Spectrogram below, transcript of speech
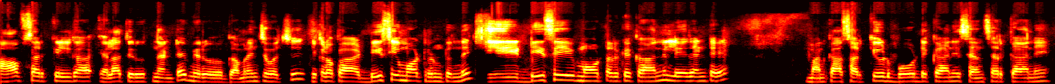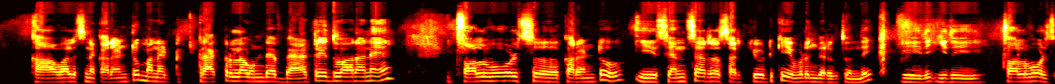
హాఫ్ సర్కిల్గా ఎలా తిరుగుతుందంటే మీరు గమనించవచ్చు. ఇక్కడ ఒక డీసీ మోటార్ ఉంటుంది. ఈ డీసీ మోటార్కి కానీ లేదంటే మనకు ఆ సర్క్యూట్ బోర్డు కానీ సెన్సర్ కానీ కావాల్సిన కరెంటు మన ట్రాక్టర్లో ఉండే బ్యాటరీ ద్వారానే ట్వెల్వ్ వోల్ట్స్ కరెంటు ఈ సెన్సర్ సర్క్యూట్కి ఇవ్వడం జరుగుతుంది. ఇది ఇది ట్వెల్వ్ వోల్ట్స్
